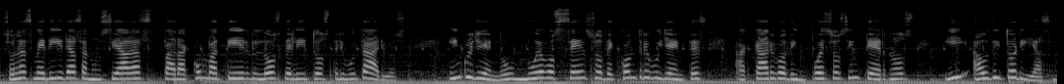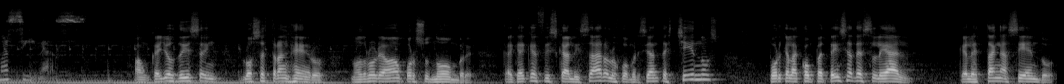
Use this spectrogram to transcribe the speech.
son las medidas anunciadas para combatir los delitos tributarios, incluyendo un nuevo censo de contribuyentes a cargo de impuestos internos y auditorías masivas. Aunque ellos dicen los extranjeros, nosotros lo llamamos por su nombre, que hay que fiscalizar a los comerciantes chinos porque la competencia desleal que le están haciendo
